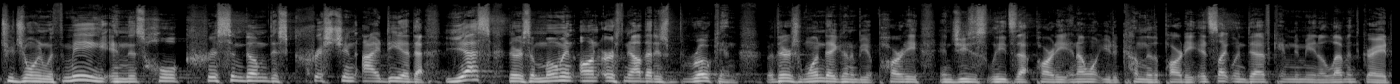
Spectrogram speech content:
to join with me in this whole Christendom, this Christian idea that yes, there's a moment on earth now that is broken, but there's one day going to be a party and Jesus leads that party and I want you to come to the party. It's like when Dev came to me in 11th grade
